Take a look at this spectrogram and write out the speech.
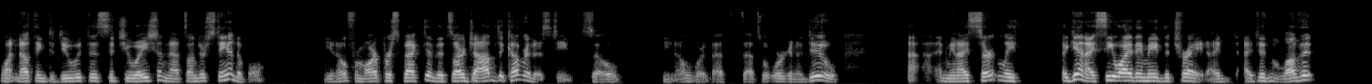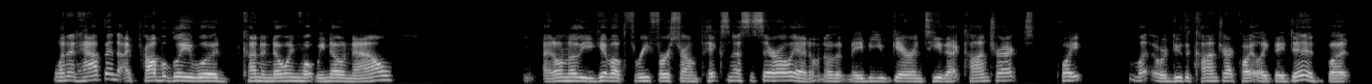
want nothing to do with this situation that's understandable. You know from our perspective it's our job to cover this team. So you know where that that's what we're going to do. I, I mean i certainly again i see why they made the trade. I i didn't love it when it happened i probably would kind of knowing what we know now I don't know that you give up three first round picks necessarily. I don't know that maybe you guarantee that contract quite or do the contract quite like they did. But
